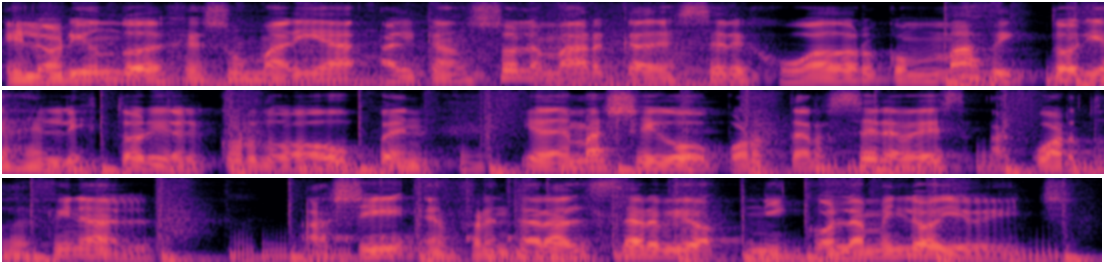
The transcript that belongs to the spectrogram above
El oriundo de Jesús María alcanzó la marca de ser el jugador con más victorias en la historia del Córdoba Open y además llegó por tercera vez a cuartos de final. Allí enfrentará al serbio Nikola Milojevic.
